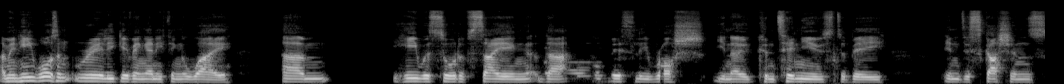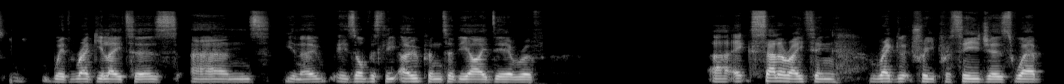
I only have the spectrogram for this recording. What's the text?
I mean, he wasn't really giving anything away. Um, he was sort of saying that obviously Roche, you know, continues to be in discussions with regulators and you know is obviously open to the idea of uh, accelerating regulatory procedures where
